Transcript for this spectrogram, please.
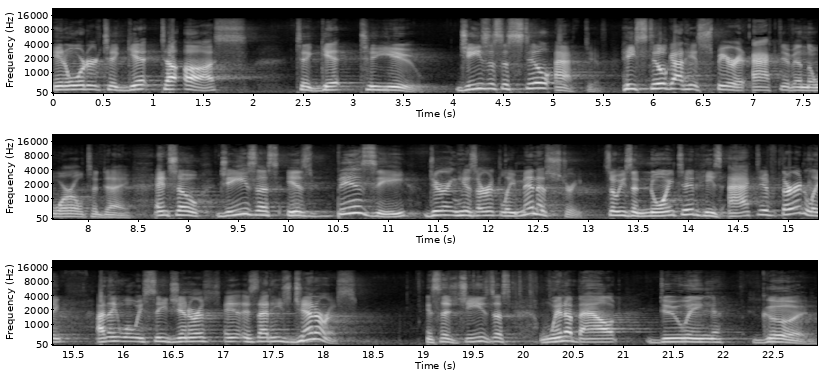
in order to get to us to get to you. Jesus is still active. He's still got his spirit active in the world today. And so Jesus is busy during his earthly ministry. So he's anointed, he's active. Thirdly, I think what we see generous is that he's generous. It says Jesus went about doing good.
